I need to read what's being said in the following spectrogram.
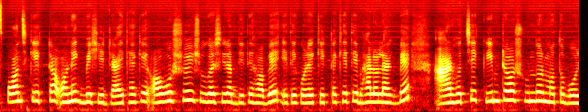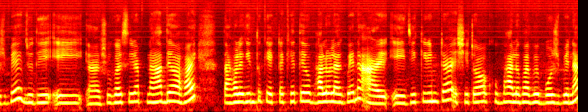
স্পঞ্জ কেকটা অনেক বেশি ড্রাই থাকে, অবশ্যই সুগার সিরাপ দিতে হবে। এতে করে কেকটা খেতে ভালো লাগবে। আর হচ্ছে ক্রিমটাও সুন্দর মতো বসবে। যদি এই সুগার সিরাপ না দেওয়া হয়, তাহলে কিন্তু কেকটা খেতেও ভালো লাগবে না। আর এই যে ক্রিমটা, সেটাও খুব ভালোভাবে বসবে না।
